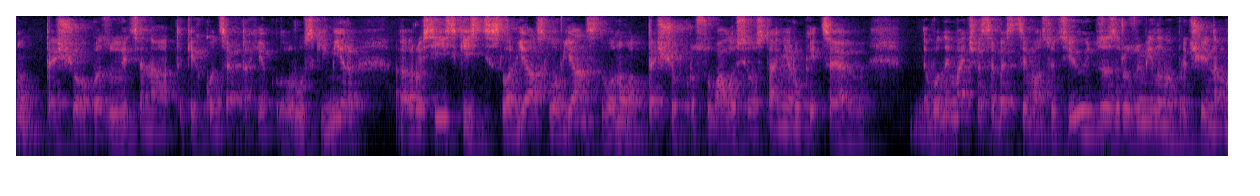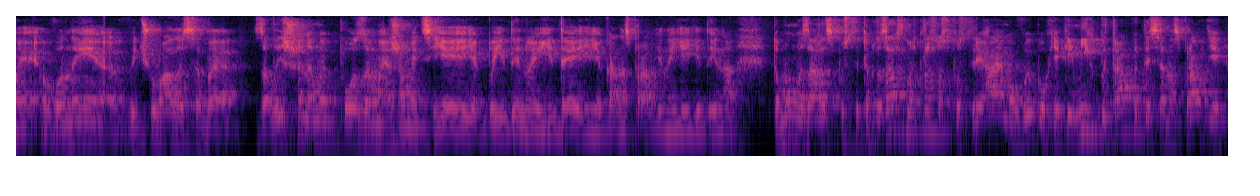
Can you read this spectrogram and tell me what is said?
ну те, що базується на таких концептах, як руський мір, е, російськість, слав'я, слов'янство. Ну те, що просувалося останні роки. Це вони менше себе з цим асоціюють за зрозумілими причинами. Вони відчували себе залишеними поза межами цієї якби єдиної ідеї, яка насправді не є єдина. Тому ми зараз спостерігаємо. Тобто зараз ми просто спостерігаємо вибух, який міг би трапитися насправді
